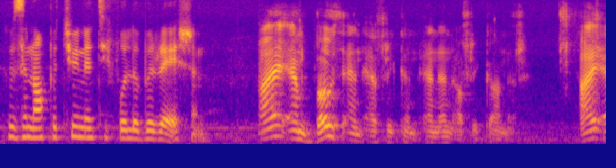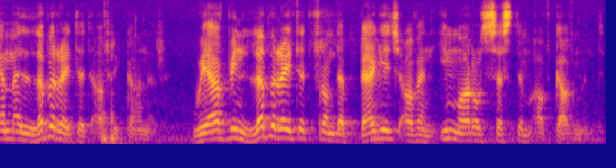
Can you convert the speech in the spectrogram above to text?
it was an opportunity for liberation. I am both an African and an Afrikaner. I am a liberated Afrikaner. We have been liberated from the baggage of an immoral system of government.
